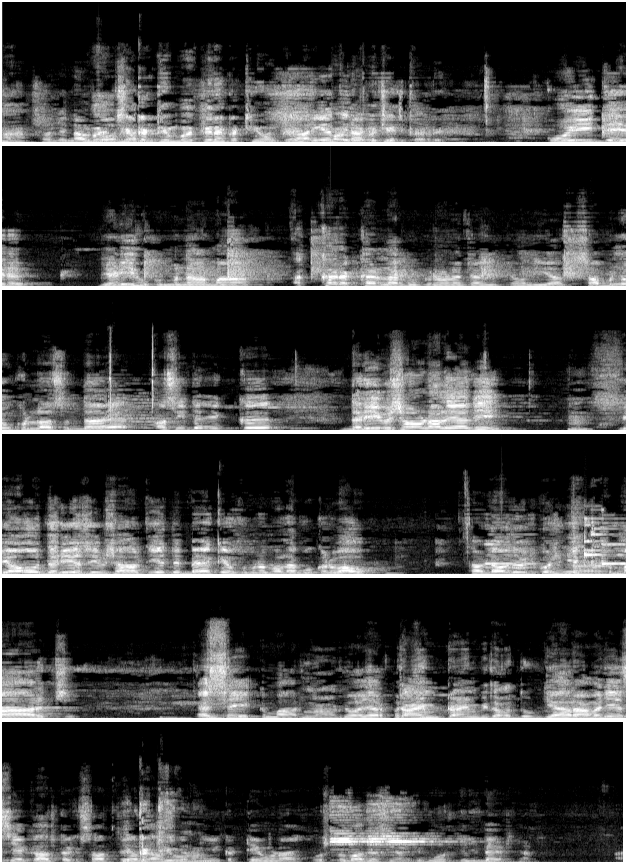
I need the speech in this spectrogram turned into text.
ਹਾਂ। ਸਾਡੇ ਨਾਲ ਬਹੁਤ ਸਾਰੇ ਇਕੱਠੇ ਮ- ਤੇਰਾਂ ਇਕੱਠੀਆਂ ਹੋ ਕੇ ਸਾਰੀਆਂ ਤੇਰਾਂ ਕੋਈ ਚੀਜ਼ ਕਰ ਰਹੇ। ਕੋਈ ਧਿਰ ਜਿਹੜੀ ਹੁਕਮਨਾਮਾ ਅੱਖਰ ਅੱਖਰ ਲਾਗੂ ਕਰਾਉਣਾ ਚਾਹੀ- ਚਾਹੁੰਦੀ ਆ ਸਭ ਨੂੰ ਖੁੱਲਾ ਸੱਦਾ ਹੈ। ਅਸੀਂ ਤਾਂ ਇੱਕ ਦਰੀ ਵਿਛਾਉਣ ਵਾਲੇ ਆ ਜੀ। ਵੀ ਆਓ ਦਰੀ ਅਸੀਂ ਵਿਛਾਲਤੀ ਹੈ ਤੇ ਬਹਿ ਕੇ ਹੁਕਮਨਾਮਾ ਲਾਗੂ ਕਰਵਾਓ। ਸਾਡਾ ਉਹਦੇ ਵਿੱਚ ਕੁਝ ਨਹੀਂ 1 ਮਾਰਚ ਐਸੇ 1 ਮਾਰਚ 2025 ਟਾਈਮ ਟਾਈਮ ਵੀ ਦੱਸ ਦਿਓ। 11 ਵਜੇ ਅਸੀਂ ਅਕਾਲ ਤਖਤ ਸਾਹਿਬ ਤੇ ਅਰਦਾਸ। ਕਰਨੀ ਹੈ ਇਕੱਠੇ ਹੋਣਾ ਹੈ। ਉਸ ਤੋਂ ਬਾਅਦ ਅਸੀਂ ਆ ਕੇ ਮੋਰਚੇ 'ਚ ਬੈਠ ਜਾਣਾ।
